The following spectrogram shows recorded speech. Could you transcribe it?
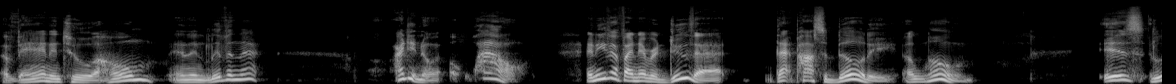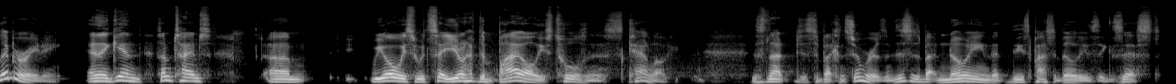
a van into a home and then live in that. I didn't know it. Oh, wow. And even if I never do that, that possibility alone is liberating. And again, sometimes um, we always would say you don't have to buy all these tools in this catalog. This is not just about consumerism. This is about knowing that these possibilities exist.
